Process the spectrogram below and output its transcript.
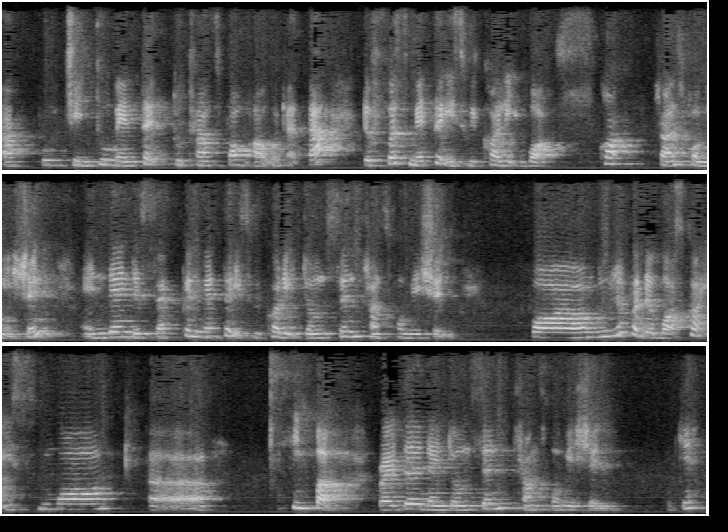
approach in two methods to transform our data. The first method is we call it box Scott transformation, and then the second method is we call it Johnson transformation. Formula for the Box-Cox is more uh, simple rather than Johnson transformation. Okay.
